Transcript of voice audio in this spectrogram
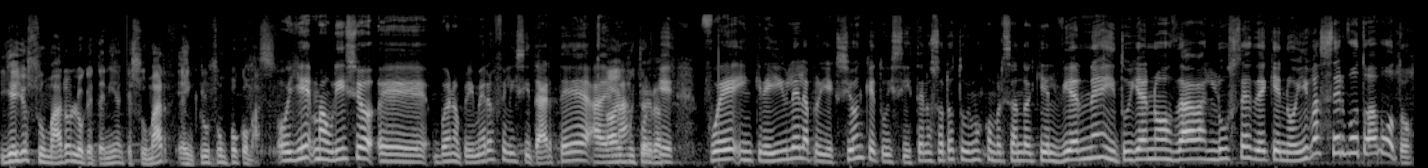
y ellos sumaron lo que tenían que sumar e incluso un poco más. Oye, Mauricio, eh, bueno, primero felicitarte, además porque fue increíble la proyección que tú hiciste. Nosotros estuvimos conversando aquí el viernes y tú ya nos dabas luces de que no iba a ser voto a voto.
